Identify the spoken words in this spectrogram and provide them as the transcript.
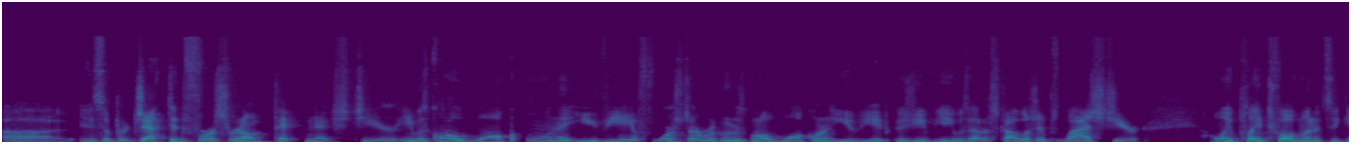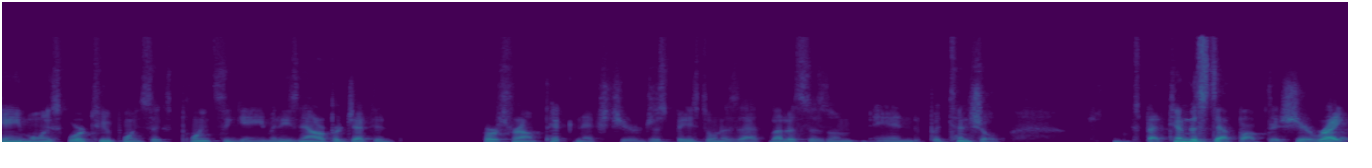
uh, is a projected first round pick next year. He was going to walk on at UVA. A four star recruit was going to walk on at UVA because UVA was out of scholarships last year. Only played 12 minutes a game, only scored 2.6 points a game, and he's now a projected first round pick next year just based on his athleticism and potential. Expect him to step up this year, right?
